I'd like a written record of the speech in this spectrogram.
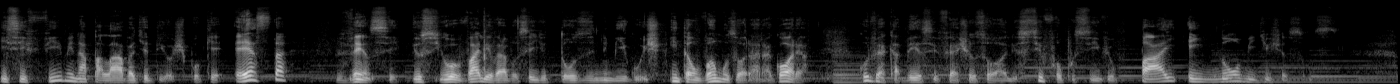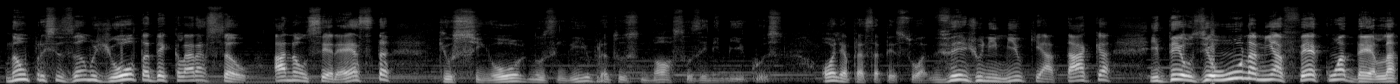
e se firme na palavra de Deus, porque esta vence e o Senhor vai livrar você de todos os inimigos. Então vamos orar agora? Curve a cabeça e feche os olhos, se for possível. Pai, em nome de Jesus. Não precisamos de outra declaração a não ser esta que o Senhor nos livra dos nossos inimigos. Olha para essa pessoa, veja o inimigo que ataca e Deus, eu uno a minha fé com a dela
